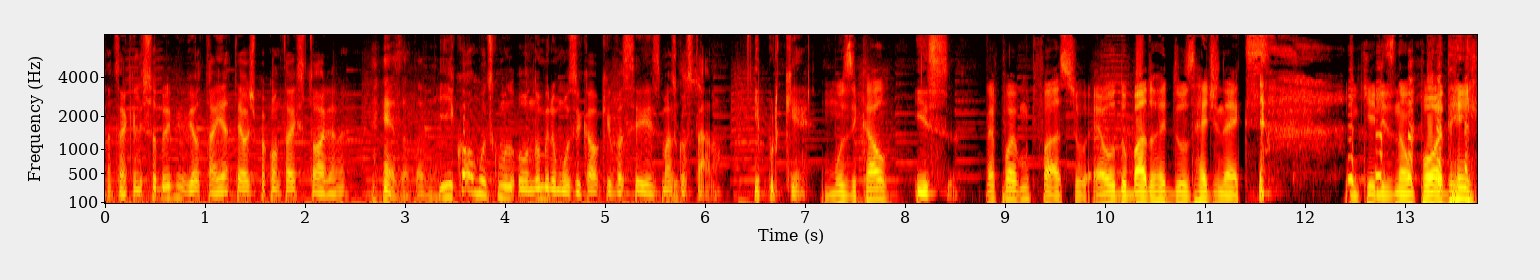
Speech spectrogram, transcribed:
tanto é que ele sobreviveu, tá aí até hoje pra contar a história, né? Exatamente. E qual o, músico, o número musical que vocês mais gostaram? E por quê? Musical? Isso. É, pô, é muito fácil. É o dublado dos Rednecks. em que eles não podem.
